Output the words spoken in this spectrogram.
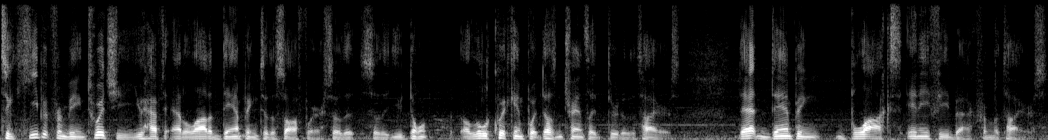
to keep it from being twitchy, you have to add a lot of damping to the software so that, so that you don't a little quick input doesn't translate through to the tires. That damping blocks any feedback from the tires.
